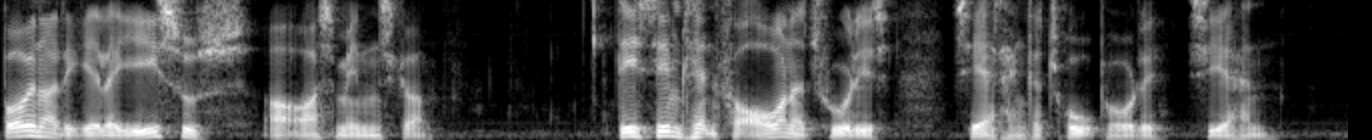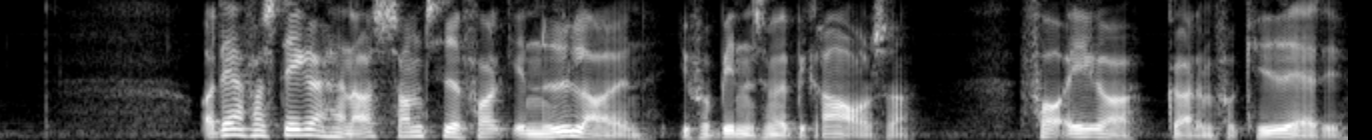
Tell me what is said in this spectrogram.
både når det gælder Jesus og os mennesker. Det er simpelthen for overnaturligt til, at han kan tro på det, siger han. Og derfor stikker han også samtidig folk en nødløgn i forbindelse med begravelser, for ikke at gøre dem for kede af det.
